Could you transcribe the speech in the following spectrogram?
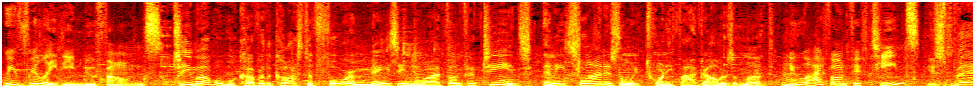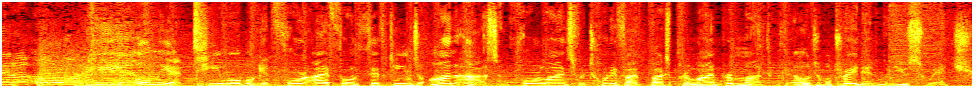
We really need new phones. T-Mobile will cover the cost of four amazing new iPhone 15s, and each line is only $25 a month. New iPhone 15s? Only at T-Mobile get four iPhone 15s on us and four lines for 25 bucks per line per month with eligible trade-in when you switch.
